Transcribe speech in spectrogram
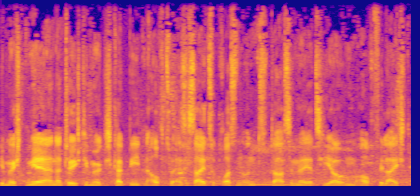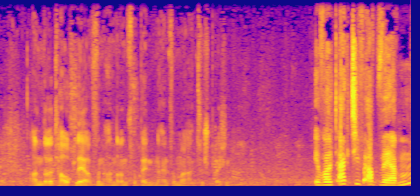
die möchten mir natürlich die Möglichkeit bieten, auch zu SSI zu crossen. Und da sind wir jetzt hier, um auch vielleicht andere Tauchlehrer von anderen Verbänden einfach mal anzusprechen. Ihr wollt aktiv abwerben?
